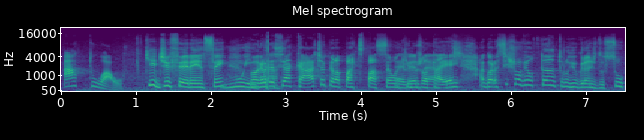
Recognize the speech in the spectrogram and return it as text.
atual. Que diferença, hein? Muita. Vou agradecer a Kátia pela participação É aqui verdade. no JR. Agora, se choveu tanto no Rio Grande do Sul,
